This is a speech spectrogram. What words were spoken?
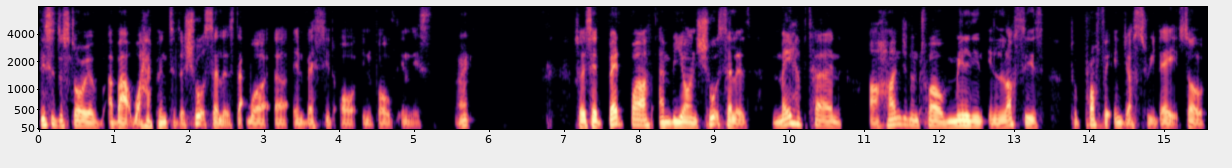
this is the story of about what happened to the short sellers that were uh, invested or involved in this, right? So it said Bed Bath and Beyond short sellers may have turned 112 million in losses to profit in just three days. So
